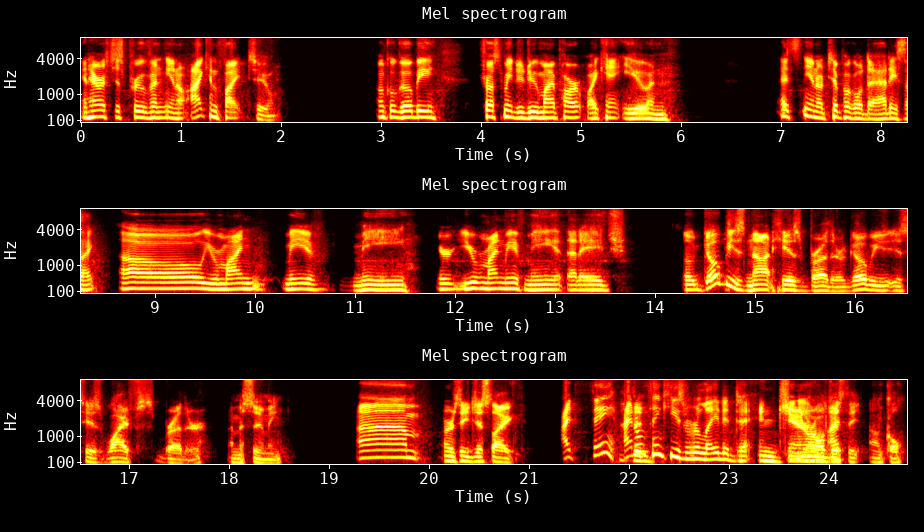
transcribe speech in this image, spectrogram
And Hera's just proven, you know, I can fight too. Uncle Gobi, trust me to do my part. Why can't you? And it's you know typical dad. He's like, oh, you remind me of me. You're you remind me of me at that age. So Gobi's not his brother. Gobi is his wife's brother. I'm assuming, Um, or is he just like I think I don't The- think he's related to. in general I- just the uncle?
